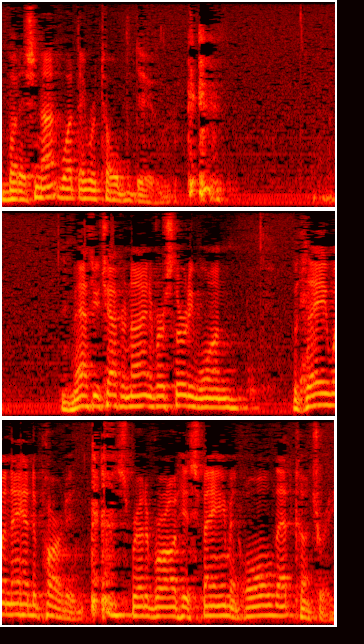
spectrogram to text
but it's not what they were told to do. In Matthew chapter 9 and verse 31, but they, when they had departed, spread abroad his fame in all that country.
